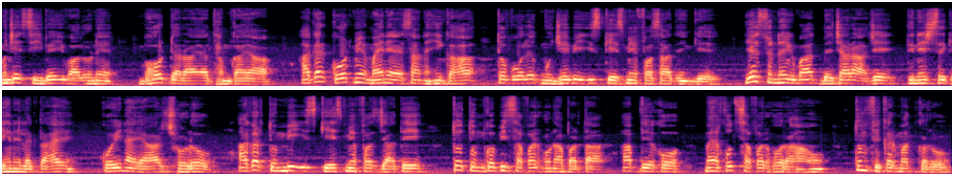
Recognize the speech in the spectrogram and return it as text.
मुझे सीबीआई वालों ने बहुत डराया, धमकाया। अगर कोर्ट में मैंने ऐसा नहीं कहा तो वो लोग मुझे भी इस केस में फंसा देंगे। यह सुनने के बाद बेचारा अजय दिनेश से कहने लगता है, कोई ना यार, छोड़ो। अगर तुम भी इस केस में फंस जाते तो तुमको भी सफ़र होना पड़ता। अब देखो, मैं खुद सफ़र हो रहा हूँ। तुम फ़िक्र मत करो।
